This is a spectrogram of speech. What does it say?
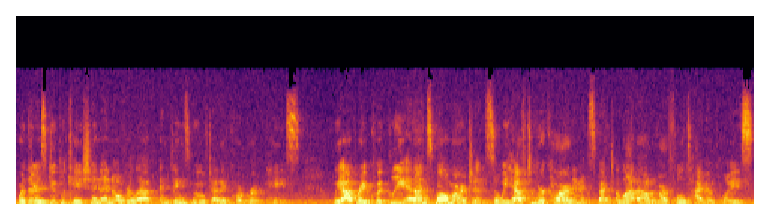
where there is duplication and overlap and things moved at a corporate pace. We operate quickly and on small margins, so we have to work hard and expect a lot out of our full-time employees.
